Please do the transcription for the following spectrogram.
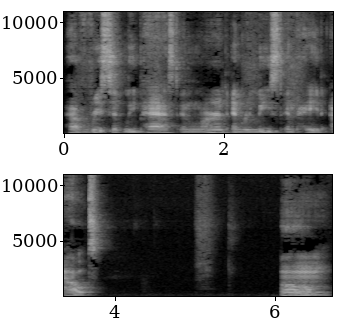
have recently passed and learned and released and paid out. Um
